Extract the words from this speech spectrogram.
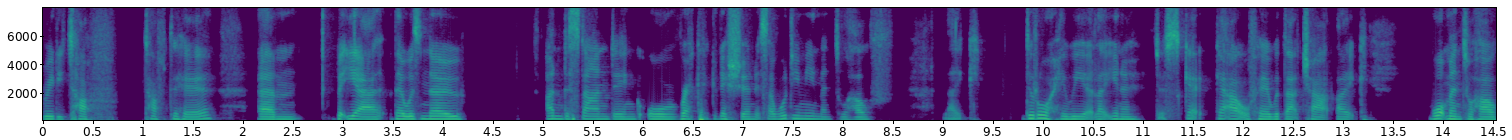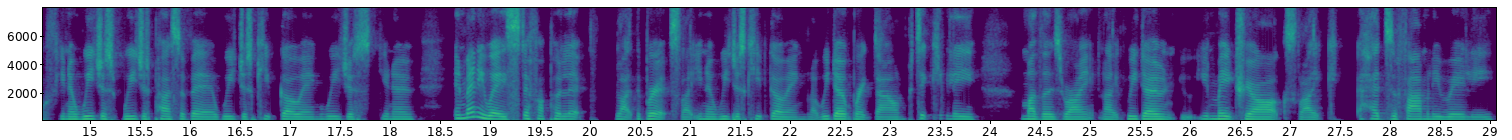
really tough, tough to hear. Um, but yeah, there was no understanding or recognition. It's like, what do you mean mental health? Like, like, you know, just get get out of here with that chat. Like, what mental health? You know we just we just persevere. We just keep going. We just you know in many ways stiff upper lip like the brits. Like you know we just keep going. Like we don't break down particularly mothers right? Like we don't you matriarchs like heads of family really.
